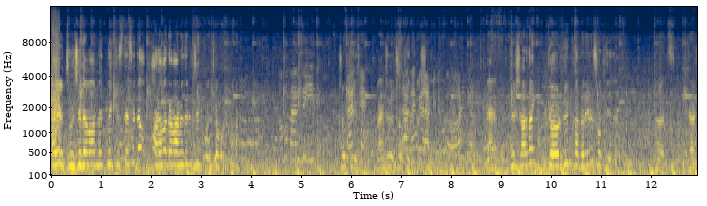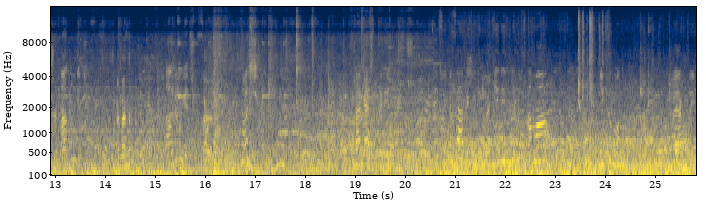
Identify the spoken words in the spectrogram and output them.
Hayır Tuğçe devam etmek istese de araba devam edebilecek mi acaba? Ama bence iyiydi. Çok Bence. iyi. Bence de çok Dışarıdan iyi. gören bir olarak. Yani dışarıdan gördüğüm kadarıyla çok iyiydi. Evet, gerçekten. Dalga mı geçiyorsun? Efendim? Dalga mı geçiyorsun? Evet. Hoş. Ben gerçekten iyi oldum. Güzel bir gündü. Yenildim ama yıkılmadım. Ayaktayım.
